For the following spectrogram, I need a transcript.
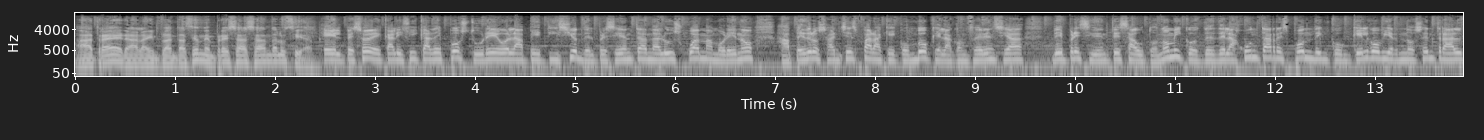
atraer a la implantación de empresas a Andalucía. El PSOE califica de postureo la petición del presidente andaluz Juanma Moreno a Pedro Sánchez para que convoque la conferencia de presidentes autonómicos. Desde la Junta responden con que el gobierno central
